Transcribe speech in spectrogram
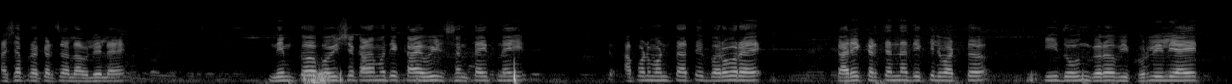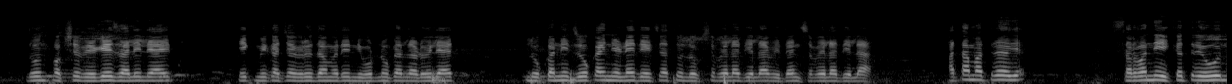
अशा प्रकारचा लावलेला आहे. नेमकं भविष्यकाळामध्ये काय होईल सांगता येत नाही. आपण म्हणता ते बरोबर आहे. कार्यकर्त्यांना देखील वाटतं की दोन घरं विखुरलेली आहेत दोन पक्ष वेगळे झालेले आहेत एकमेकाच्या विरोधामध्ये निवडणुका लढवल्या आहेत. लोकांनी जो काही निर्णय द्यायचा तो लोकसभेला दिला विधानसभेला दिला. आता मात्र सर्वांनी एकत्र येऊन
